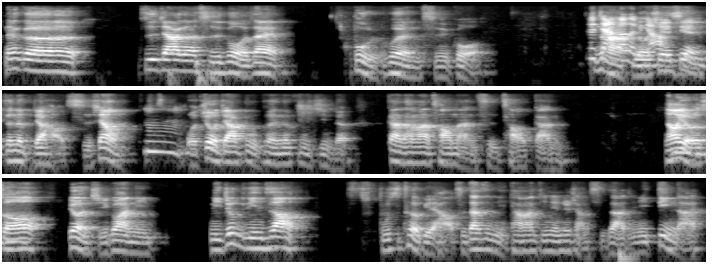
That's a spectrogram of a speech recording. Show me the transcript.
那个芝加哥吃过，在布鲁克林吃过。芝加哥的有些店真的比较好吃，像嗯，我舅家布鲁克林那附近的，干他妈超难吃，超干。然后有的时候又很奇怪，你。你就已经知道不是特别好吃，但是你他妈今天就想吃炸鸡，你定来，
